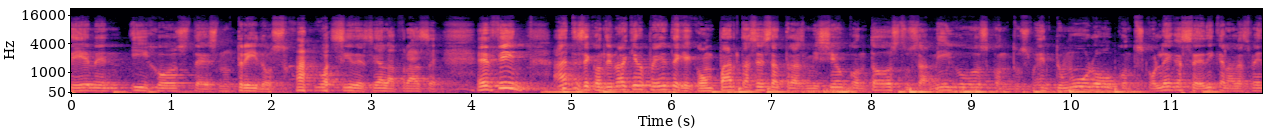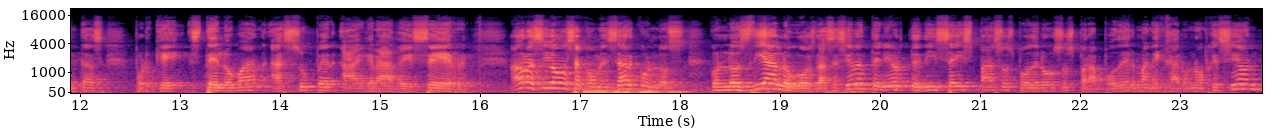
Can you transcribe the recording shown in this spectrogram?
tienen hijos desnutridos, algo así decía la frase. En fin, antes de continuar, quiero pedirte que compartas esta transmisión con todos tus amigos, con tus, en tu muro, con tus colegas que se dedican a las ventas, porque te lo van a súper agradecer. Ahora sí vamos a comenzar con los, con los diálogos. La sesión anterior te di seis pasos poderosos para poder manejar una objeción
